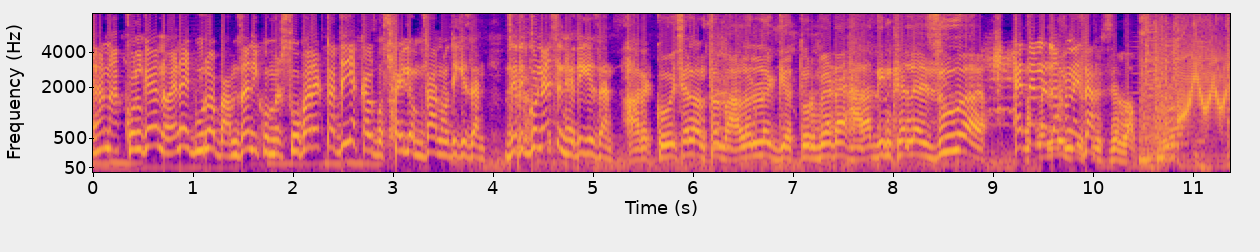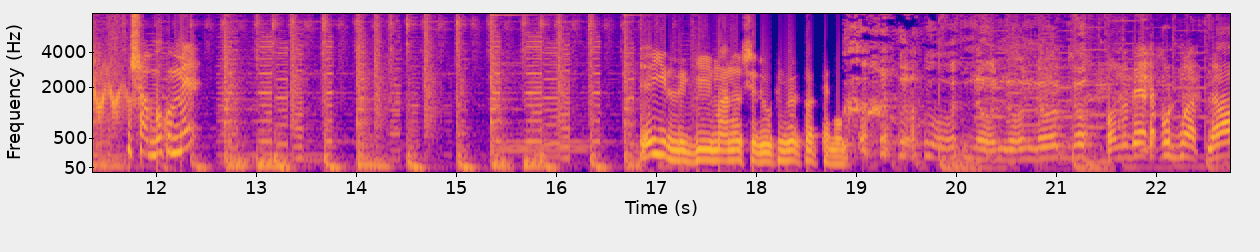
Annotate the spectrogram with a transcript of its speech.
হ্যাঁ না খুল গেন হয় নাই বুড়ো বামজানি কুমের সোফার একটা দিয়ে কাল বসাইলাম যান ওদিকে যান। যেদিক গুণ আছেন হেদিকে যান। আরে কইছিলাম তোর ভালো লাগে তোর বেটায় সারা দিন খেলে জুয়া। হ্যাঁ, দেন না, যখন নাই, যান। সব কুমে এই লিগি মানুষের উঠি বের করতে না বন্ধু দে একটা ফুট মার দাঁড়া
